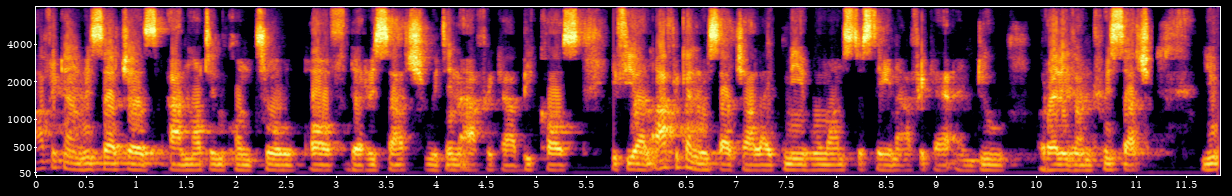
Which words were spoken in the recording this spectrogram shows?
African researchers are not in control of the research within Africa because if you're an African researcher like me who wants to stay in Africa and do relevant research, you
